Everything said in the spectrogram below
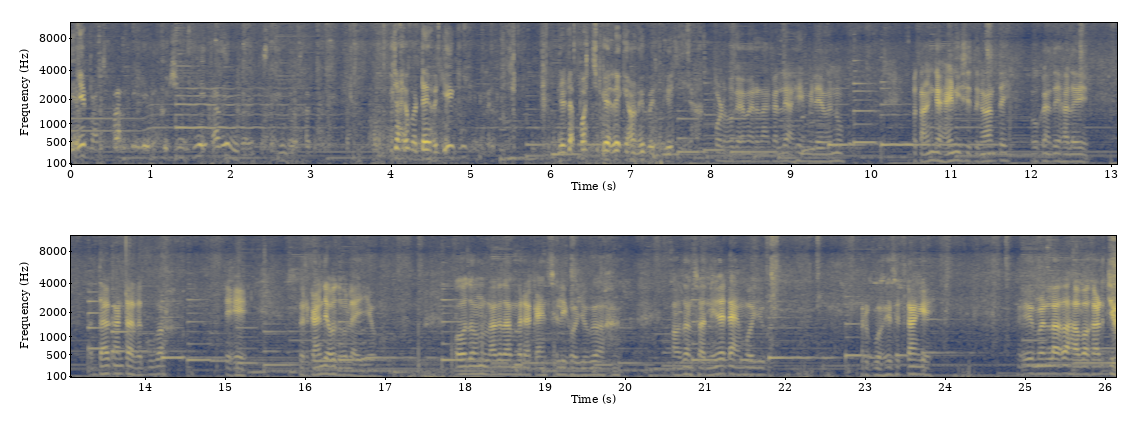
ਇਹ ਬਚਪਨ ਦੀ ਜਿਹੜੀ ਖੁਸ਼ੀ ਹੁੰਦੀ ਹੈ ਕਦੇ ਨਹੀਂ ਕਦੇ ਕਿਸੇ ਨੂੰ ਦੇ ਸਕਦਾ ਚਾਹੇ ਵੱਡੇ ਹੋ ਜੀ ਖੁਸ਼ੀ ਨਹੀਂ ਮਿਲਦੀ ਜਿਹੜਾ ਪੱਚ ਕੇ ਲੈ ਕੇ ਆਉਣੀ ਪੈਂਦੀ ਹੈ ਚੀਜ਼ ਪੜ ਹੋ ਗਿਆ ਮੇਰੇ ਨਾਲ ਕੱਲੇ ਹੀ ਮਿਲੇ ਮੈਨੂੰ ਪਤੰਗ ਹੈ ਨਹੀਂ ਸੀ ਦੁਕਾਨ ਤੇ ਉਹ ਕਹਿੰਦੇ ਹਲੇ ਅੱਧਾ ਘੰਟਾ ਲੱਗੂਗਾ ਤੇ ਫਿਰ ਕਹਿੰਦੇ ਉਦੋਂ ਲੈ ਜਾਓ ਉਦੋਂ ਨੂੰ ਲੱਗਦਾ ਮੇਰਾ ਕੈਂਸਲ ਹੀ ਹੋ ਜਾਊਗਾ ਉਦੋਂ ਸਾਨੀ ਦਾ ਟਾਈਮ ਹੋ ਜੂ ਫਿਰ ਗੋਹੇ ਸਿੱਟਾਂਗੇ ਇਹ ਮੈਨੂੰ ਲੱਗਦਾ ਹਵਾ ਖੜ ਜੂ।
